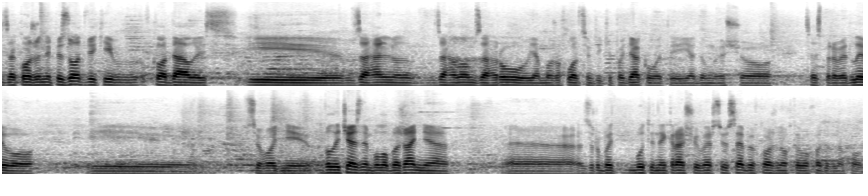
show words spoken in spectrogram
за кожен епізод, в який вкладались, і загально, загалом за гру я можу хлопцям тільки подякувати. Я думаю, що це справедливо. І сьогодні величезне було бажання е, зробити бути найкращою версією себе в кожного, хто виходив на поле.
